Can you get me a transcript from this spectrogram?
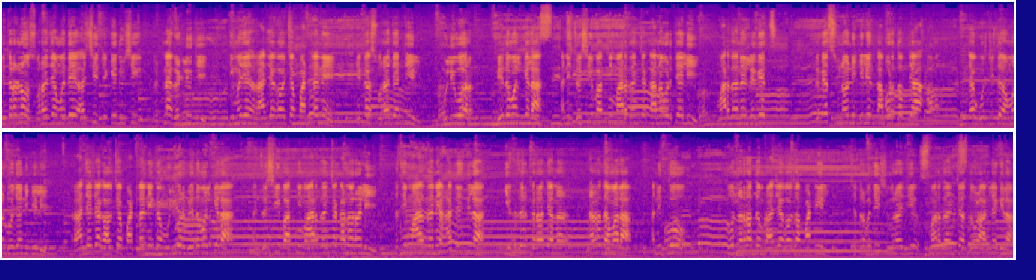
मित्रांनो स्वराज्यामध्ये अशीच एके दिवशी घटना घडली होती. ती म्हणजे रांजगावच्या पाटलाने एका स्वराज्यातील मुलीवर बेदमल केला आणि जशी बातमी महाराजांच्या कानावरती आली महाराजाने लगेच लगेच सुनावणी केली आणि ताबडतोब त्या त्या गोष्टीची अंमलबजावणी केली. रांजाच्या गावच्या पाटलाने एका मुलीवर बेदमल केला आणि जशी बातमी महाराजांच्या कानावर आली तशी महाराजांनी आदेश दिला की हजर करा त्या नराधमाला. आणि तो तो नराधम रांजागावचा पाटील छत्रपती शिवराजी महाराजांच्या जवळ आणला गेला.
